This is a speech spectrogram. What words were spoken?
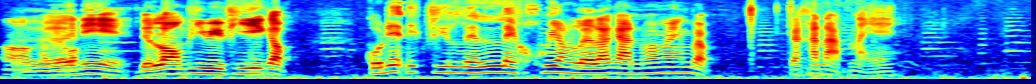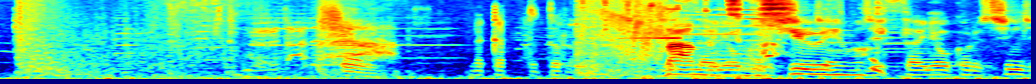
เออนี่ เดี๋ยวลอง PVP กับ Golden Experience เลคเวียมเลยแล้วกันว่าแม่งแบบ จะขนาดไหนโอ้แล้วก็ตุ๊ด 万物の終焉を実際に起こる真実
